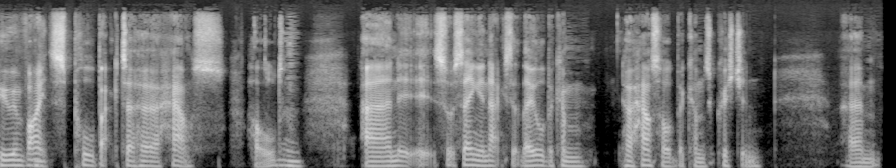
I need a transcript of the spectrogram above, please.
who invites Paul back to her household, Mm. and it, it's sort of saying in Acts that they all become her household becomes Christian. Um,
